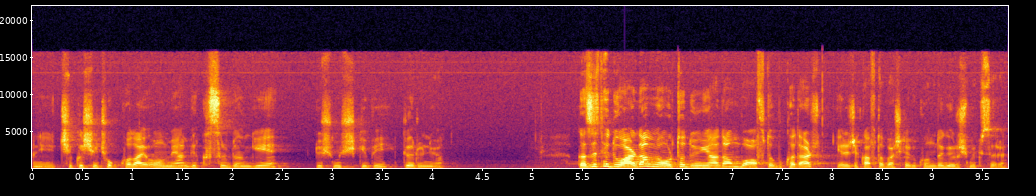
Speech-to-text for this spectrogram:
hani çıkışı çok kolay olmayan bir kısır döngüye düşmüş gibi görünüyor. Gazete Duvar'dan ve Orta Dünya'dan bu hafta bu kadar. Gelecek hafta başka bir konuda görüşmek üzere.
